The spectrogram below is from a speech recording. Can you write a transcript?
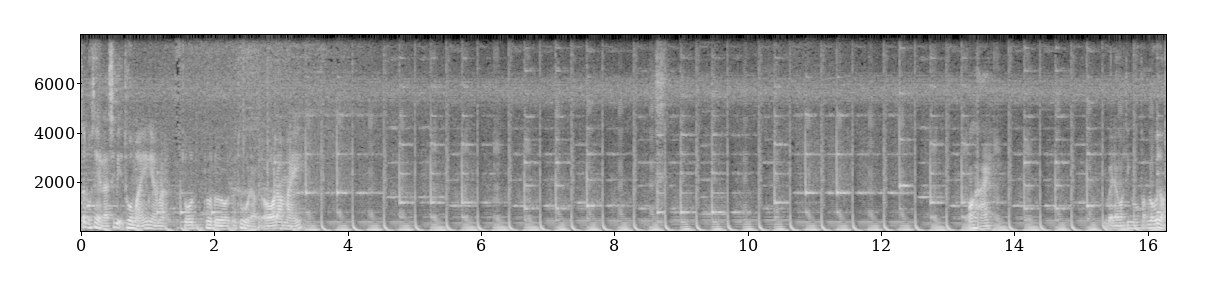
rất có thể là sẽ bị thua máy anh em ạ. Thua thua đối, đối thủ đó, đó là máy. Quang Hải. Như vậy đã có tình huống phạm lỗi rồi.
